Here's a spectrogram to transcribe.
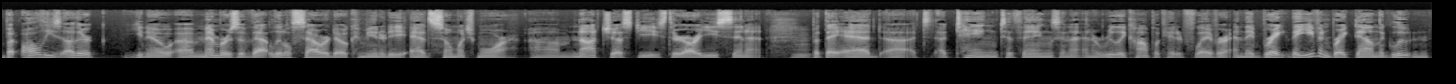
But all these other you know, uh, members of that little sourdough community add so much more. Um, not just yeast; there are yeasts in it, mm. but they add uh, a, a, tang to things and a, and a, really complicated flavor. And they break. They even break down the gluten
